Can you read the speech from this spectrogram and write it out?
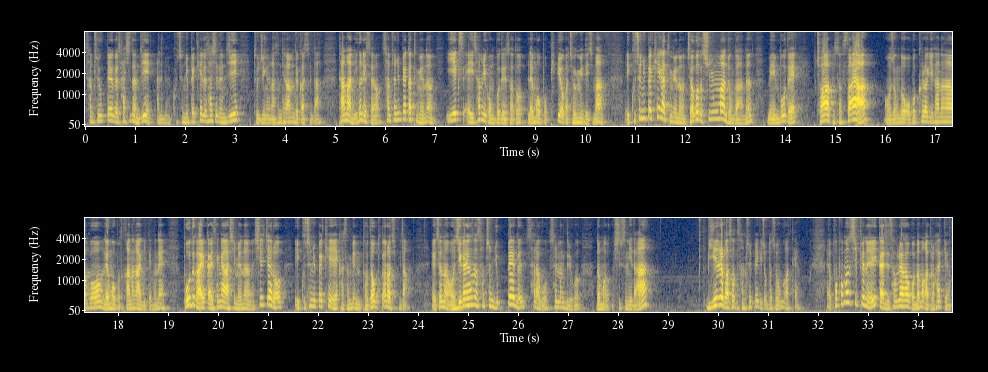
3600을 사시든지 아니면 9600K를 사시든지 둘 중에 하나 선택하면 될 것 같습니다. 다만 이건 있어요. 3600 같은 경우는 A320 보드에서도 램오버 PBO가 적용이 되지만 이 9600K 같은 경우는 적어도 16만원 정도 하는 메인보드에 조합해서 써야 어느 정도 overclock이 가능하고 램오버도 가능하기 때문에 보드 가격까지 생각하시면은 실제로 이 9600K의 가성비는 더더욱 떨어집니다. 예, 저는 어지간해서는 3600을 사라고 설명드리고 넘어가고 싶습니다. 미래를 봐서도 3600이 좀 더 좋은 것 같아요. 예, 퍼포먼스 CPU는 여기까지 설명하고 넘어가도록 할게요.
